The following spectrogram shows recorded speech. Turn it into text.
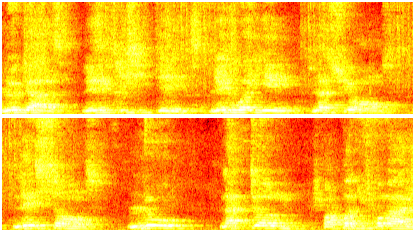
Le gaz, l'électricité, les loyers, l'assurance, l'essence, l'eau, l'atome, je parle pas du fromage,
